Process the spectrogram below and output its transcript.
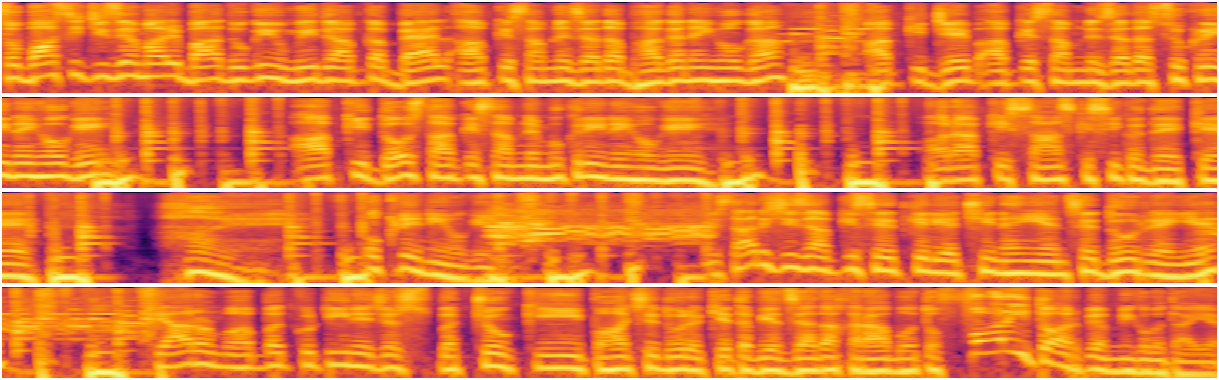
so बहुत सी चीज़ें हमारी बात हो गई। उम्मीद है आपका बैल आपके सामने ज़्यादा भागा नहीं होगा। आपकी जेब आपके सामने ज़्यादा सुकड़ी नहीं होगी। आपकी दोस्त आपके सामने मुकरी नहीं होगी। और आपकी सांस किसी को देख के, हाय उकड़ी नहीं होगी। ये सारी चीज़ें आपकी सेहत के लिए अच्छी नहीं है, इनसे दूर रहिए। प्यार और मोहब्बत को टीनेजर्स बच्चों की पहुँच से दूर रखिए, तबीयत ज़्यादा खराब हो तो फौरी तौर पे अम्मी को बताइए।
